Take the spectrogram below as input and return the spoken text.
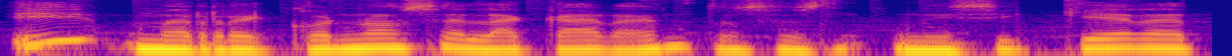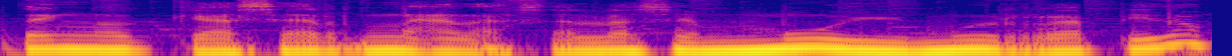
Y me reconoce la cara, entonces ni siquiera tengo que hacer nada, o sea, lo hace muy, muy rápido.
